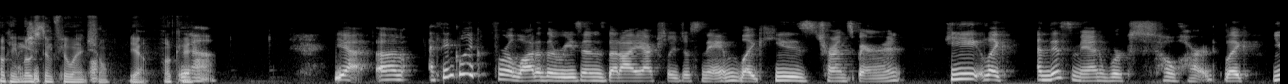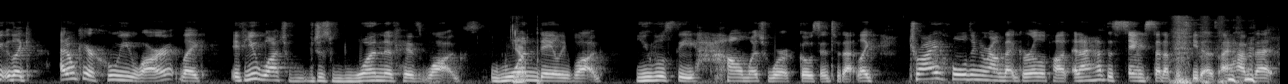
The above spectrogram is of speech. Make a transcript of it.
Okay, most influential. Yeah. Okay. Yeah. Yeah. Um, I think like for a lot of the reasons that I actually just named, like he's transparent. He like, and this man works so hard. Like you, like I don't care who you are. Like if you watch just one of his vlogs, one yep. daily vlog, you will see how much work goes into that. Like try holding around that gorilla pod, and I have the same setup as he does. I have that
